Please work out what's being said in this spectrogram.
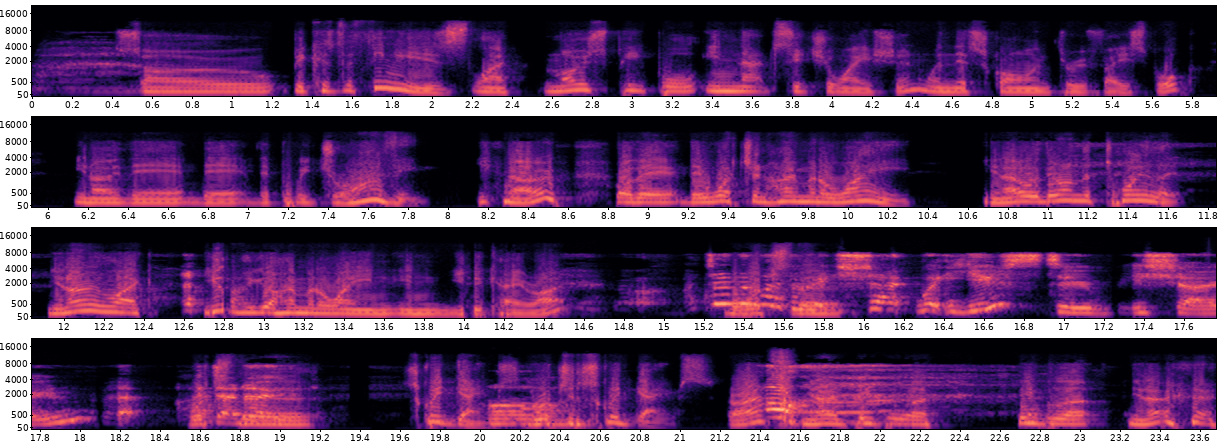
Wow. So, because the thing is, like most people in that situation, when they're scrolling through Facebook, you know, they're they're they're probably driving, you know, or they're they're watching Home and Away, you know, or they're on the toilet, you know, like you you got Home and Away in, in UK, right? I don't know whether the- it's show, what used to be shown, but I don't know. Squid Games? You're Oh. watching Squid Games, right? You know, people are people are, you know,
